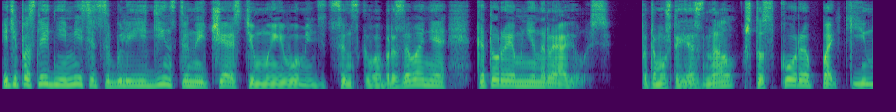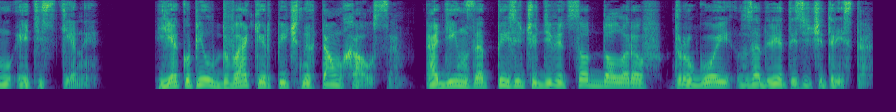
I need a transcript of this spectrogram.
Эти последние месяцы были единственной частью моего медицинского образования, которая мне нравилась, потому что я знал, что скоро покину эти стены. Я купил два кирпичных таунхауса. Один за 1900 долларов, другой за 2300.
